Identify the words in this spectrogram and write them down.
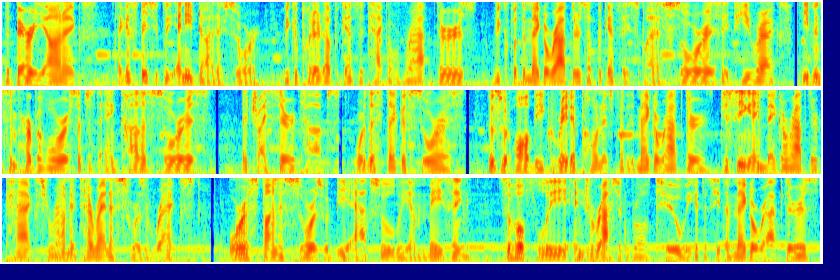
the Baryonyx, I guess basically any dinosaur. We could put it up against a pack of raptors, we could put the Megaraptors up against a Spinosaurus, a T-Rex, even some herbivores such as the Ankylosaurus, the Triceratops, or the Stegosaurus. Those would all be great opponents for the Megaraptor. Just seeing a Megaraptor pack surround a Tyrannosaurus Rex or a Spinosaurus would be absolutely amazing. So hopefully in Jurassic World 2 we get to see the Megaraptors.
